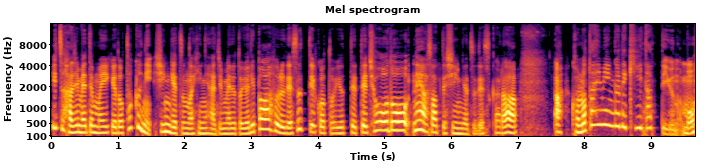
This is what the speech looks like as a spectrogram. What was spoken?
いつ始めてもいいけど特に新月の日に始めるとよりパワフルですっていうことを言っててちょうどねあさって新月ですからあこのタイミングで聞いたっていうのも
